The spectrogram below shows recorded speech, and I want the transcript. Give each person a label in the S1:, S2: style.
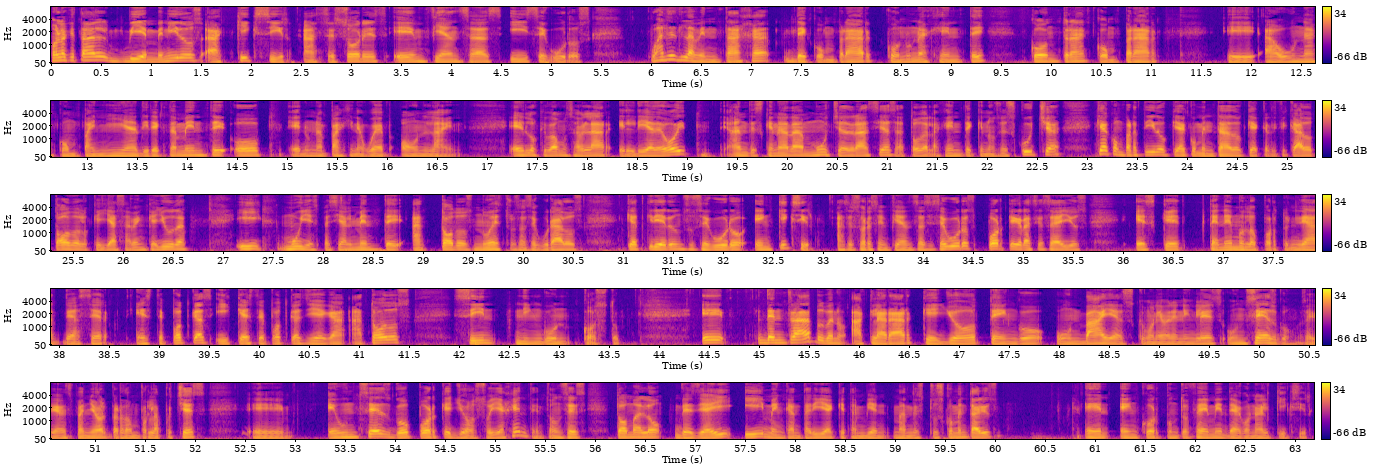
S1: Hola, ¿qué tal? Bienvenidos a Kixir, asesores en fianzas y seguros. ¿Cuál es la ventaja de comprar con un agente contra comprar eh, a una compañía directamente o en una página web online? es lo que vamos a hablar el día de hoy. Antes que nada, muchas gracias a toda la gente que nos escucha, que ha compartido, que ha comentado, que ha calificado todo lo que ya saben que ayuda y muy especialmente a todos nuestros asegurados que adquirieron su seguro en Kixir, asesores en fianzas y seguros, porque gracias a ellos es que tenemos la oportunidad de hacer este podcast y que este podcast llega a todos sin ningún costo. Eh, de entrada, pues bueno, aclarar que yo tengo un bias, como le llaman en inglés, un sesgo, sería en español, perdón por la pochez, eh, un sesgo porque yo soy agente. Entonces, tómalo desde ahí y me encantaría que también mandes tus comentarios en encore.fm diagonal Kixir.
